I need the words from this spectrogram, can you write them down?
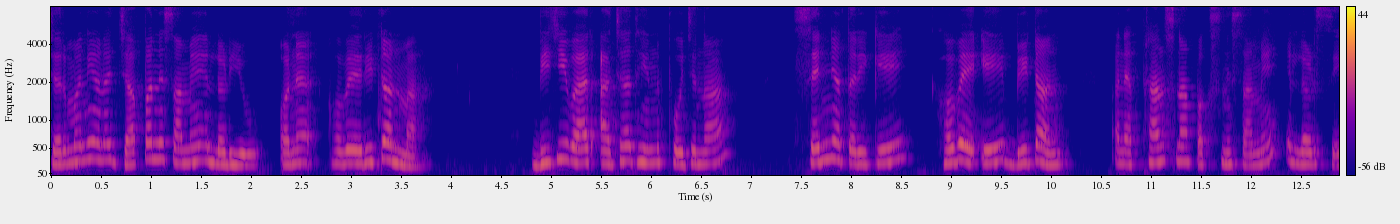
જર્મની અને જાપાનની સામે લડ્યું. અને હવે રિટર્નમાં. બીજી વાર આઝાદ હિન્દ ફોજના સૈન્ય તરીકે હવે એ બ્રિટન અને ફ્રાન્સના પક્ષની સામે લડશે.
